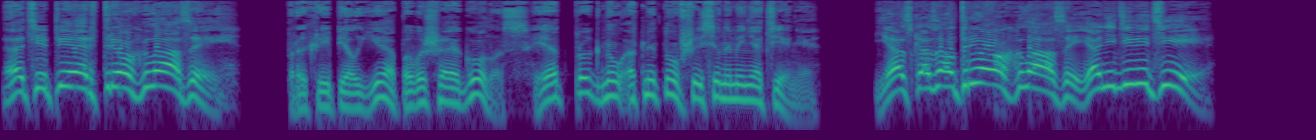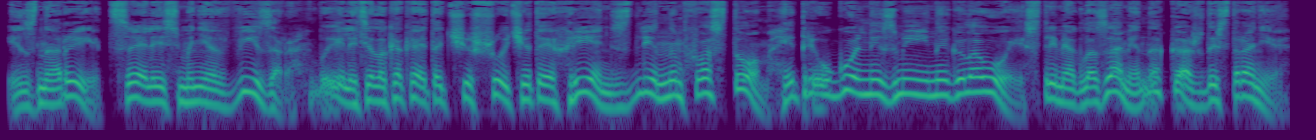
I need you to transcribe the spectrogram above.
«А теперь трехглазый!» Прохрипел я, повышая голос, и отпрыгнул от метнувшейся на меня тени. «Я сказал трехглазый, а не девяти!» Из норы, целясь мне в визор, вылетела какая-то чешуйчатая хрень с длинным хвостом и треугольной змеиной головой с тремя глазами на каждой стороне.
